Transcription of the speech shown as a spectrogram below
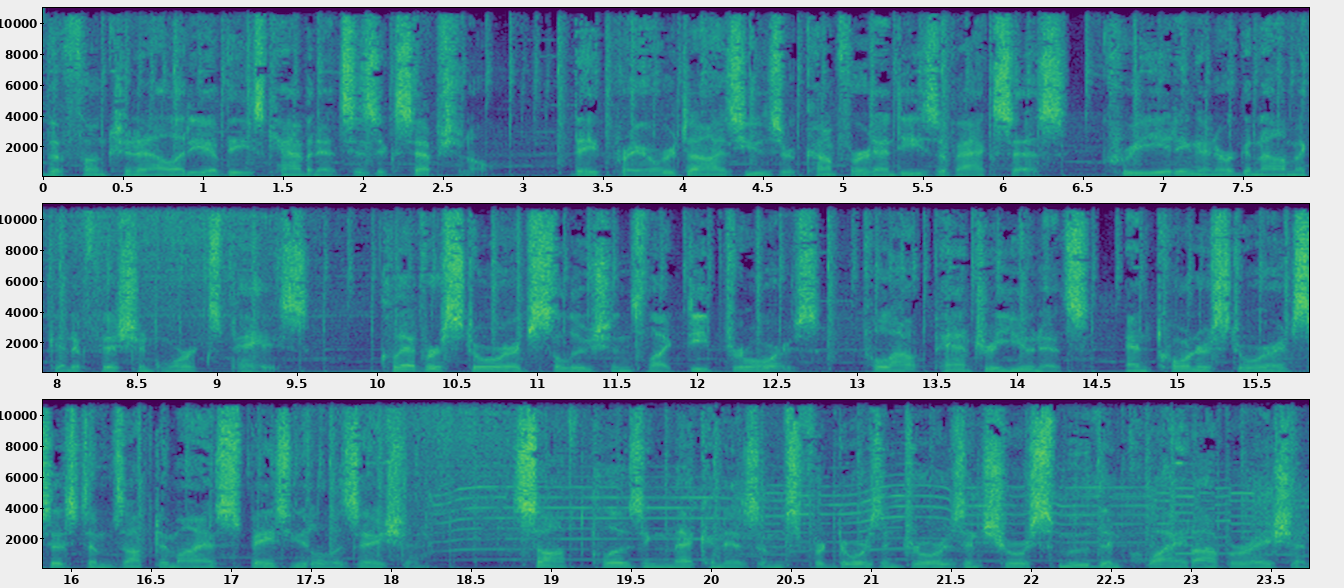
The functionality of these cabinets is exceptional. They prioritize user comfort and ease of access, creating an ergonomic and efficient workspace. Clever storage solutions like deep drawers, pull-out pantry units, and corner storage systems optimize space utilization. Soft closing mechanisms for doors and drawers ensure smooth and quiet operation,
